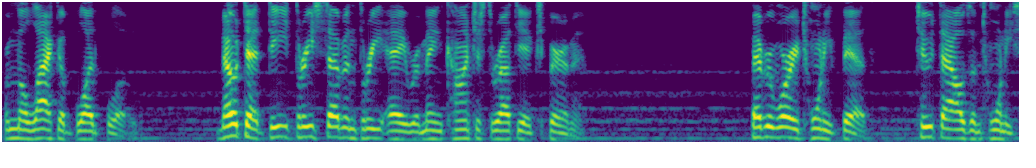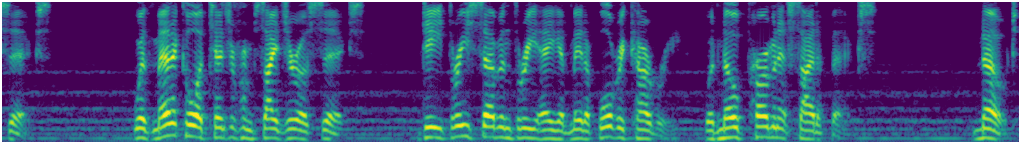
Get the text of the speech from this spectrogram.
from the lack of blood flow. Note that D-373-A remained conscious throughout the experiment. February 25, 2026 With medical attention from Site-06, D-373-A had made a full recovery, with no permanent side effects. Note:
